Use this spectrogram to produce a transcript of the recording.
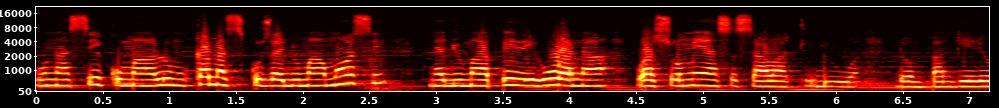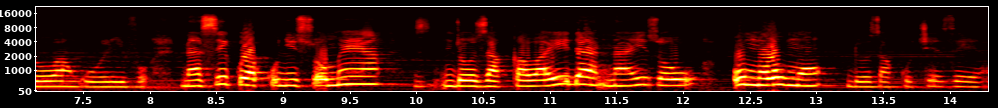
Kuna siku maalum kama siku za Jumamosi na Jumapili huwa na wasomea sasa watu dua, ndo mpangilio wangu ulivyo, na siku ya kujisomea ndo za kawaida, na hizo umo umo ndo za kuchezea.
